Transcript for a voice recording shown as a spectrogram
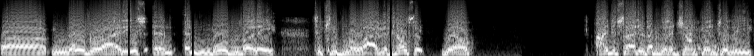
uh, more varieties, and, and more money to keep them alive and healthy. Well, I decided I'm going to jump into the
